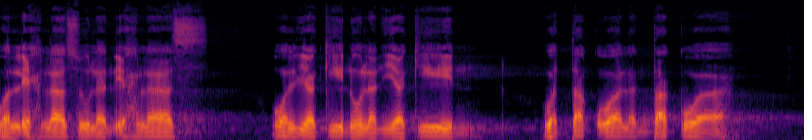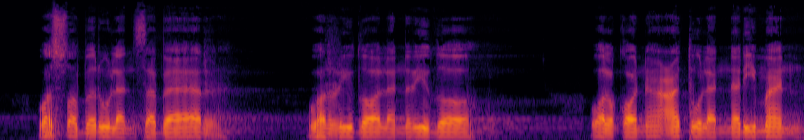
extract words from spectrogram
wal ikhlasu lan ikhlas. Wal yakinu lan yakin. Wat taqwa lan taqwa. Was sabru lan sabar. Wal ridha lan ridha. Wal qana'atu lan nariman.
